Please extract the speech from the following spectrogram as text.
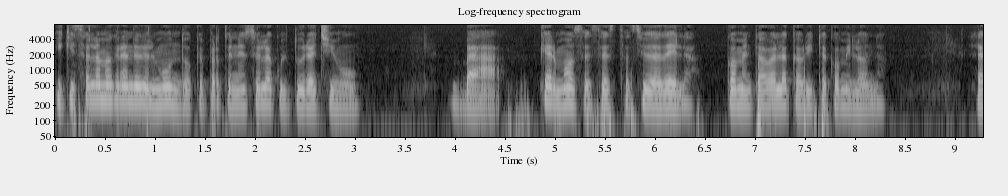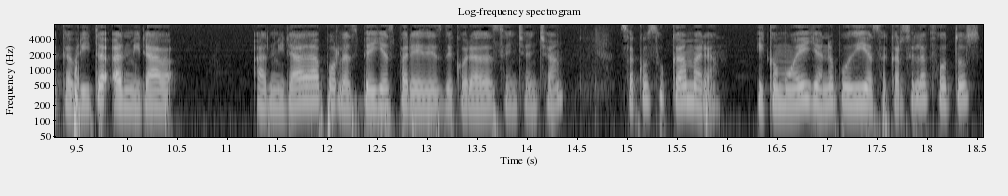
y quizá la más grande del mundo que pertenece a la cultura chimú. Bah, qué hermosa es esta ciudadela, comentaba la cabrita comilona. La cabrita admiraba admirada por las bellas paredes decoradas en Chanchán, sacó su cámara y como ella no podía sacarse las fotos,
